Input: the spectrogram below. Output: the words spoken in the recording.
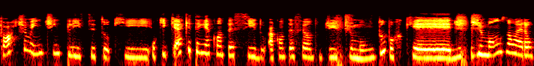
fortemente implícito que o que quer que tenha acontecido aconteceu no Digimundo, porque Digimons não eram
